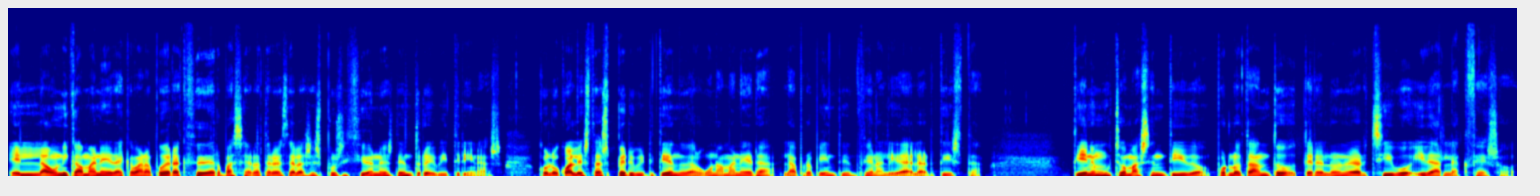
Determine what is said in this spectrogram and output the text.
la única manera que van a poder acceder va a ser a través de las exposiciones dentro de vitrinas, con lo cual estás pervirtiendo de alguna manera la propia intencionalidad del artista. Tiene mucho más sentido, por lo tanto, tenerlo en el archivo y darle acceso.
